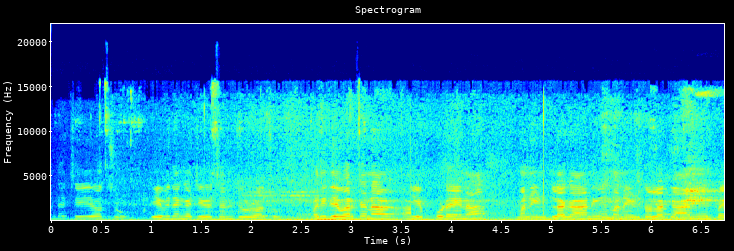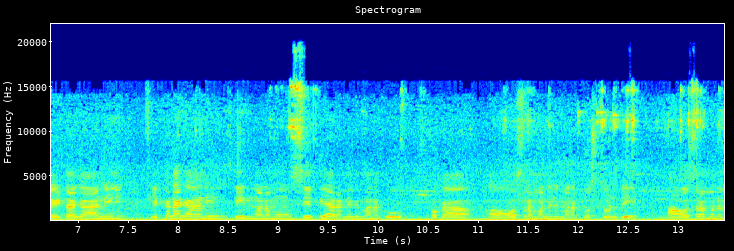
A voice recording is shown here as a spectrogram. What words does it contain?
అంటే చేయవచ్చు ఏ విధంగా చేయవచ్చు అని చూడవచ్చు మరి ఇది ఎవరికైనా ఎప్పుడైనా మన ఇంట్లో కానీ మన ఇంట్లో కానీ బయట కానీ ఎక్కడ కానీ దీన్ని మనము సిపిఆర్ అనేది మనకు ఒక అవసరం అనేది మనకు వస్తుంది. ఆ అవసరం మనం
